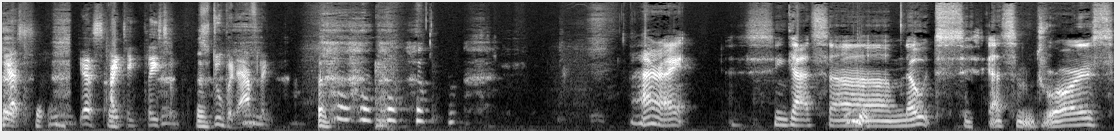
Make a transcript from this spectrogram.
yes, yes, I take place of stupid halfling. All right. She got some notes. She's got some drawers.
